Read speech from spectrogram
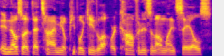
and also at that time, you know, people gained a lot more confidence in online sales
